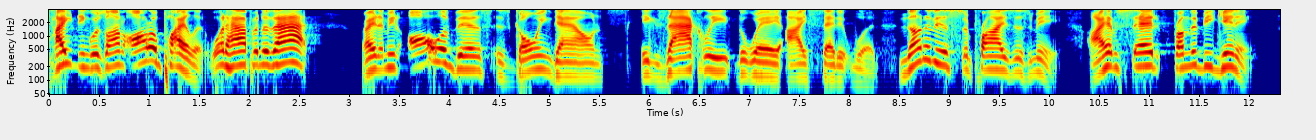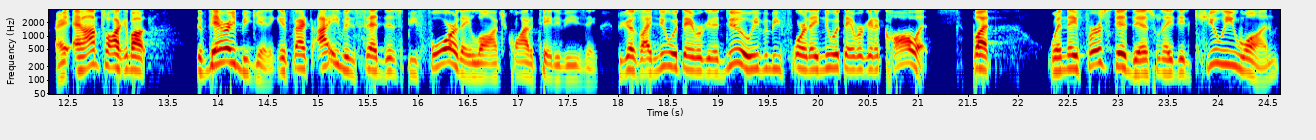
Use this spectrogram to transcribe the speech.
tightening was on autopilot. What happened to that? Right? I mean, all of this is going down exactly the way I said it would. None of this surprises me. I have said from the beginning, right? And I'm talking about the very beginning. In fact, I even said this before they launched quantitative easing because I knew what they were going to do even before they knew what they were going to call it. But when they first did this, when they did QE1,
